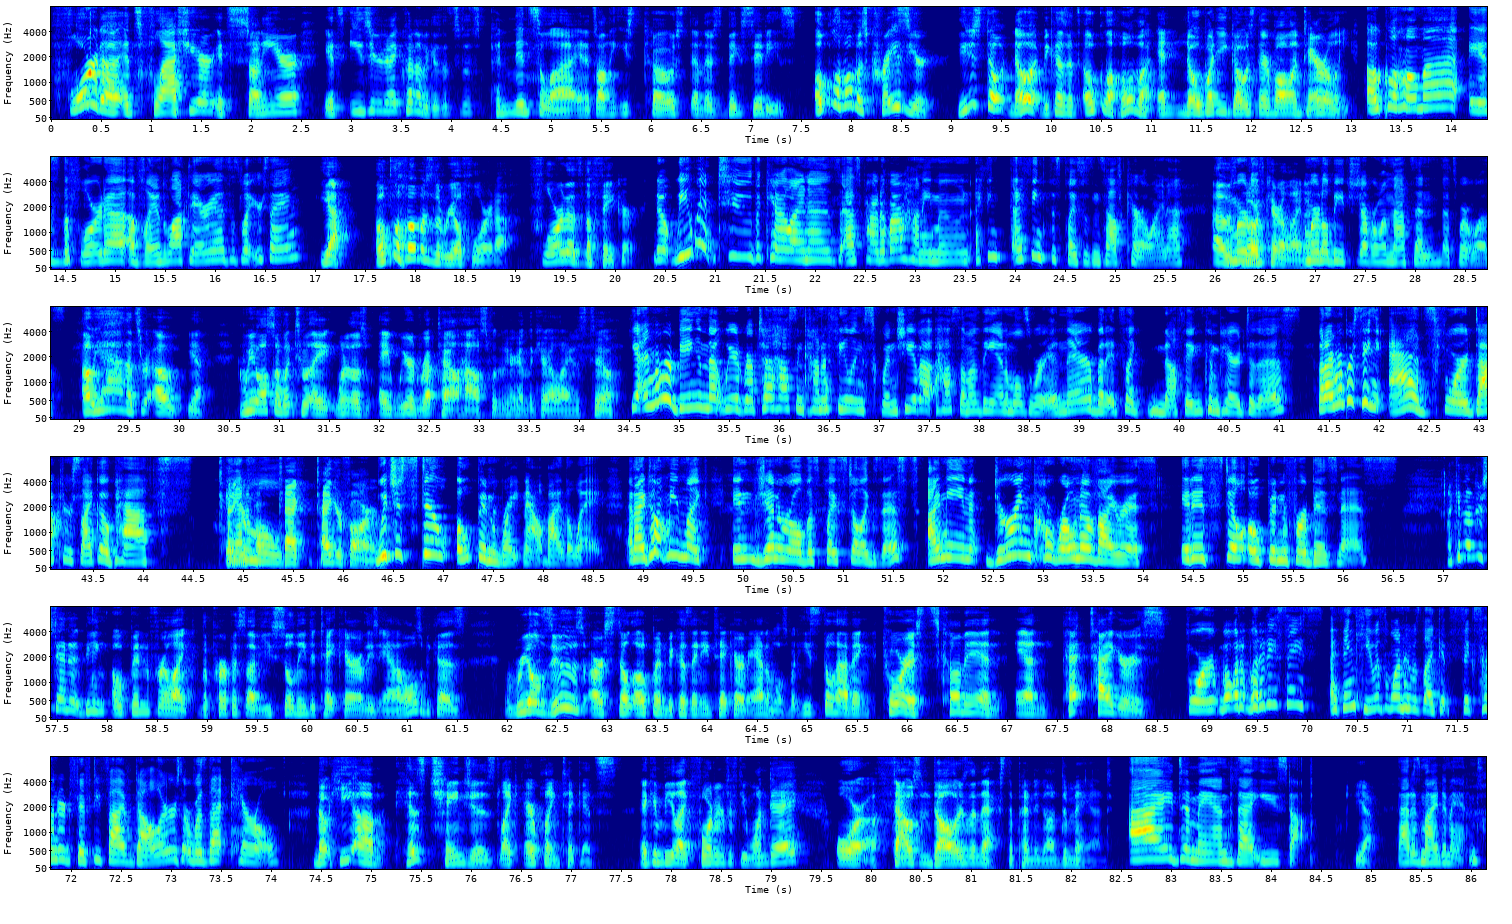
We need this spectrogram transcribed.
Florida, it's flashier, it's sunnier, it's easier to make fun of because it's this peninsula and it's on the east coast and there's big cities. Oklahoma's crazier. You just don't know it because it's Oklahoma and nobody goes there voluntarily. Oklahoma is the Florida of landlocked areas, is what you're saying? Yeah, Oklahoma's the real Florida. Florida's the faker. No, we went to the Carolinas as part of our honeymoon. I think I think this place was in South Carolina. Oh, it was Myrtle- North Carolina. Myrtle Beach, whichever one that's in. That's where it was. Oh yeah, that's right. Oh yeah. We also went to a one of those a weird reptile house when we were in the Carolinas too. Yeah, I remember being in that weird reptile house and kind of feeling squinchy about how some of the animals were in there, but it's like nothing compared to this. But I remember seeing ads for Dr. Psychopath's Tiger animal Fa- Tiger Farm. which is still open right now, by the way. And I don't mean like in general this place still exists. I mean during coronavirus, it is still open for business. I can understand it being open for like the purpose of you still need to take care of these animals because real zoos are still open because they need to take care of animals, but he's still having tourists come in and pet tigers. For what, what what did he say? I think he was the one who was like it's six hundred fifty five dollars, or was that Carol? No, he um his changes like airplane tickets. It can be like 450 one day or a thousand dollars the next, depending on demand. I demand that you stop. Yeah. That is my demand.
